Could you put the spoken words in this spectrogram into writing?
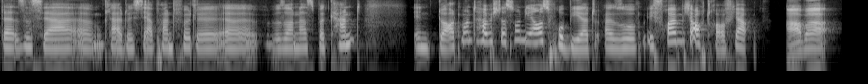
da ist es ja ähm, klar durchs Japanviertel äh, besonders bekannt. In Dortmund habe ich das noch nie ausprobiert. Also ich freue mich auch drauf, ja. Aber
